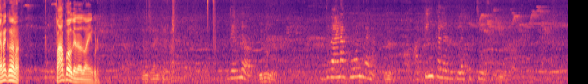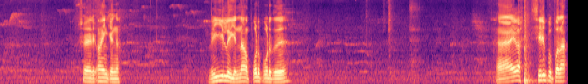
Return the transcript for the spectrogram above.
எனக்கு வேணாம். பாப்பாவுக்கு ஏதாவது வாங்கி கொடு. வேணா கூன் வேணாம் பிங்க் கலர் இருக்குல்ல பிச்சி சரி வாங்கிக்கோங்க. வெயில் என்ன போடு போடுது? ஐயோ சிரிப்பு இப்போ தான்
